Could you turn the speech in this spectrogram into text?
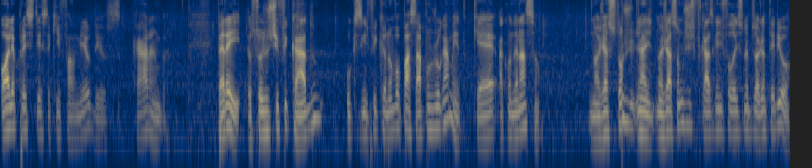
olha para esse texto aqui e fala, meu Deus, caramba, peraí, eu sou justificado, o que significa que eu não vou passar por um julgamento, que é a condenação. Nós já, somos, nós já somos justificados, que a gente falou isso no episódio anterior.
